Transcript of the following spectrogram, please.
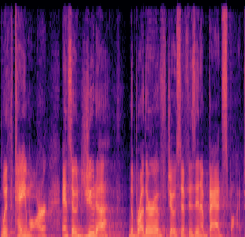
with Tamar. And so, Judah, the brother of Joseph, is in a bad spot.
